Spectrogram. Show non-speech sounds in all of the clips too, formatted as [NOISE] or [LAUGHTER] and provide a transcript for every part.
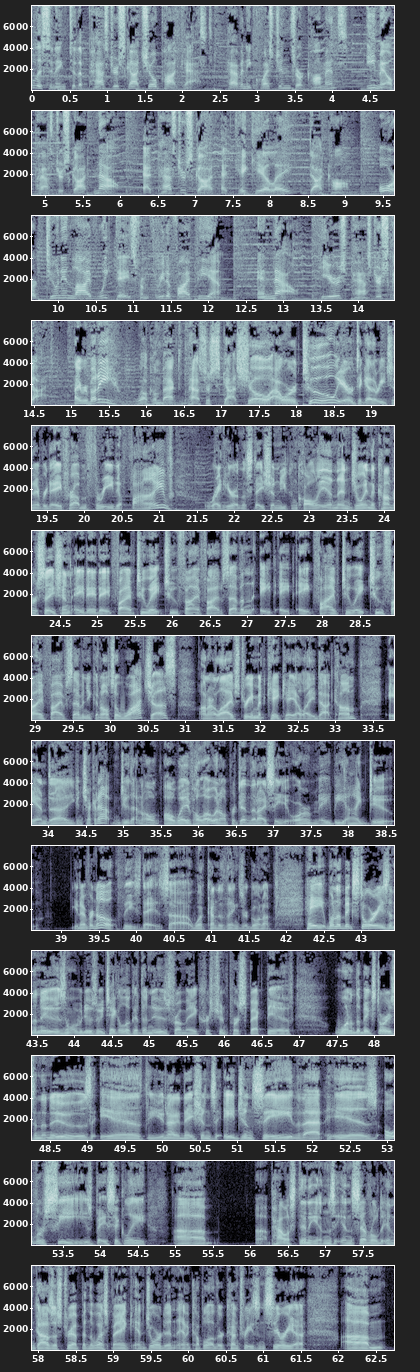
Listening to the Pastor Scott Show podcast. Have any questions or comments? Email Pastor Scott now at pastorscott at kkla.com or tune in live weekdays from 3 to 5 p.m. And now, here's Pastor Scott. Hi, everybody. Welcome back to the Pastor Scott Show, Hour 2. We are together each and every day from 3 to 5 right here on the station. You can call in and join the conversation 888-528-2557, 888-528-2557. You can also watch us on our live stream at kkla.com and uh, you can check it out and do that and I'll, I'll wave hello and I'll pretend that I see you or maybe I do. You never know these days uh, what kind of things are going on. Hey, one of the big stories in the news, and what we do is we take a look at the news from a Christian perspective. One of the big stories in the news is the United Nations agency that is oversees basically uh, uh, Palestinians in several in Gaza Strip and the West Bank and Jordan and a couple other countries in Syria. Um,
